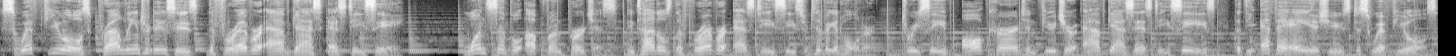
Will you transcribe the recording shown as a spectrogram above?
Swift Fuels proudly introduces the Forever Avgas STC. One simple upfront purchase entitles the Forever STC certificate holder to receive all current and future Avgas STCs that the FAA issues to Swift Fuels.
